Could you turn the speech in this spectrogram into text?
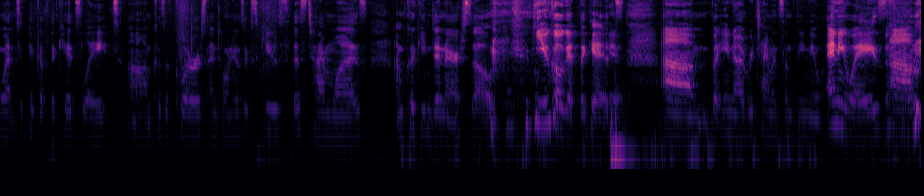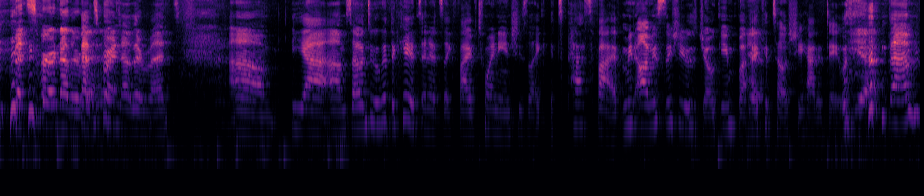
went to pick up the kids late. Because of course Antonio's excuse this time was I'm cooking dinner, so you go get the kids. Yeah. Um, but you know every time it's something new. Anyways, um, That's for another That's for another event. Um, yeah, um, so I went to go get the kids, and it's like five twenty, and she's like, "It's past five. I mean, obviously she was joking, but I could tell she had a date with Yeah. them.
